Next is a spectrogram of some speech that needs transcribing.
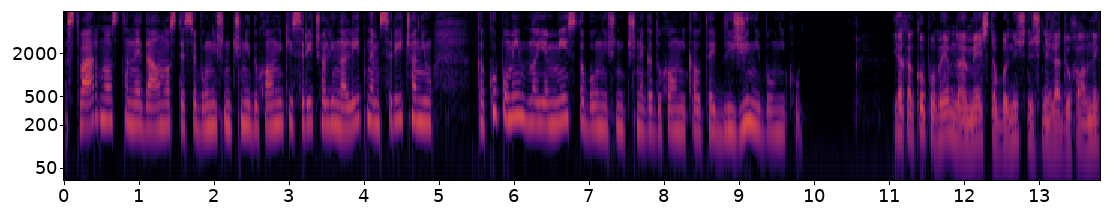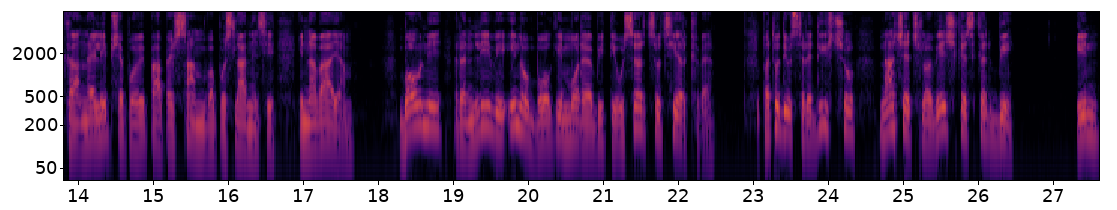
stvarnost. Nedavno ste se bolnišnični duhovniki srečali na letnem srečanju. Kako pomembno je mesto bolnišničnega duhovnika v tej bližini bolniku? Ja, kako pomembno je mesto bolnišničnega duhovnika, najlepše pove papež sam v poslanici in navajam. Bolni, ranljivi in ubogi morajo biti v srcu cerkve, pa tudi v središču naše človeške skrbi in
